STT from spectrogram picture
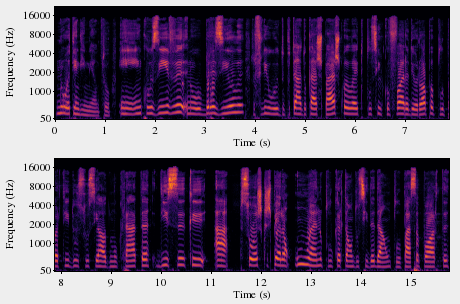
no atendimento. E, inclusive, no Brasil, referiu o deputado Carlos Páscoa, eleito pelo Círculo Fora da Europa pelo Partido Social Democrata, disse que há pessoas que esperam um ano pelo cartão do cidadão, pelo passaporte,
